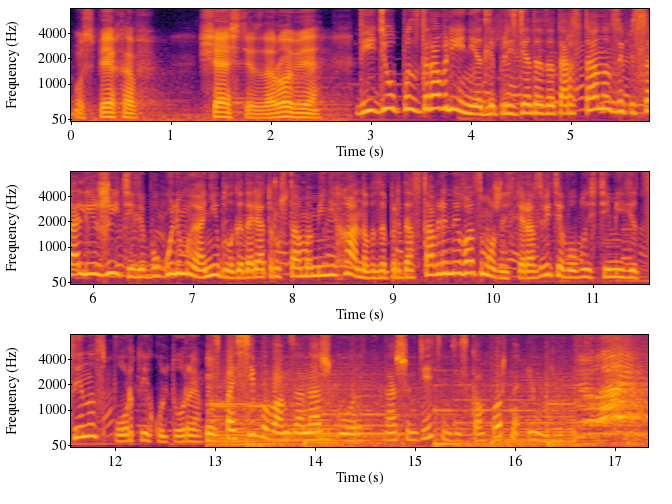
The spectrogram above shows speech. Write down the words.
успехов, счастья, здоровья. Видео поздравления для президента Татарстана записали и жители Бугульмы. Они благодарят Рустама Миниханова за предоставленные возможности развития в области медицины, спорта и культуры. Спасибо вам за наш город. Нашим детям здесь комфортно и уютно. Желаем!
